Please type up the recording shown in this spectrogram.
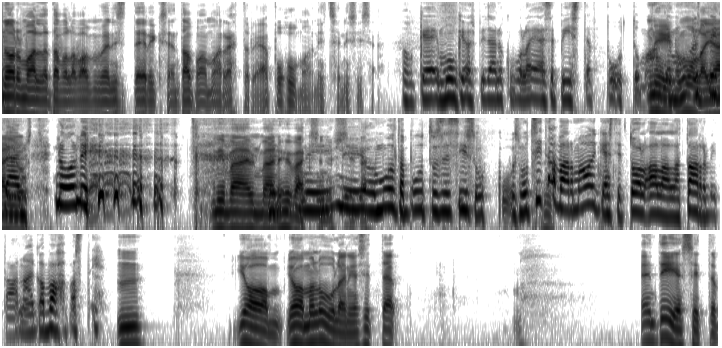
normaalilla tavalla, vaan mä menin sitten erikseen tapaamaan rehtoria ja puhumaan itseni sisään. Okei, munkin olisi pitänyt, kun mulla jäi se piste puuttumaan. Niin, niin no, mulla jäi pitänyt... just. No niin. niin mä en, mä en hyväksynyt niin, sitä. Niin joo, multa puuttuu se sisukkuus. Mutta sitä varmaan oikeasti tuolla alalla tarvitaan aika vahvasti. Mm. Joo, joo, mä luulen. Ja sitten en tiedä sitten,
